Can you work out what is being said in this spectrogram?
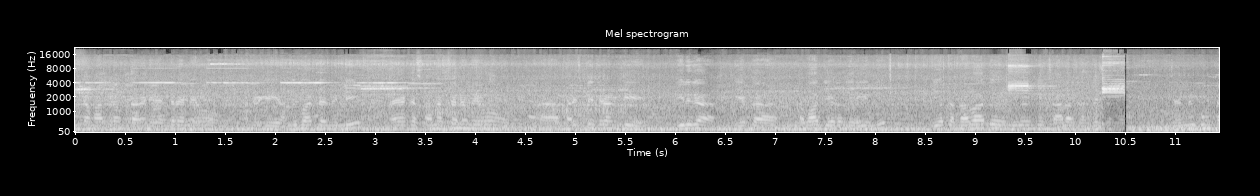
ఉంటే మాత్రం దానిని వెంటనే మేము అక్కడికి అందుబాటులో వెళ్ళి ఆ యొక్క సమస్యను మేము పరిష్కరించడానికి వీలుగా ఈ యొక్క సభ చేయడం జరిగింది. ఈ యొక్క సభకు ఈరోజు చాలా సంతోషంగా జమ్మికుంట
